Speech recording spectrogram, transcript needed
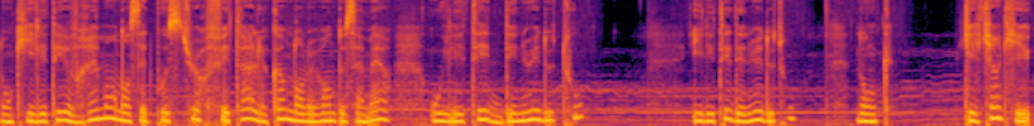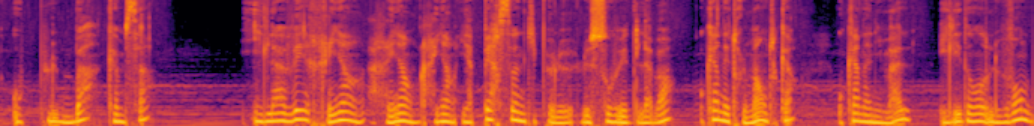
Donc il était vraiment dans cette posture fétale, comme dans le ventre de sa mère, où il était dénué de tout. Il était dénué de tout. Donc quelqu'un qui est au plus bas comme ça, il avait rien, rien, rien. Il n'y a personne qui peut le, sauver de là-bas, aucun être humain en tout cas, aucun animal. Il est dans le ventre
